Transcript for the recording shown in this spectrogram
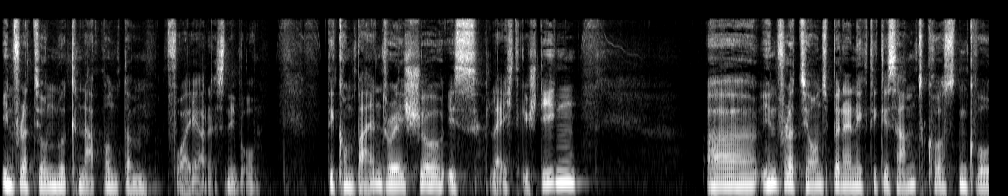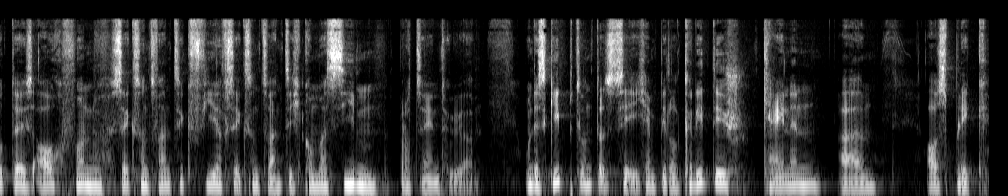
Inflation nur knapp unterm Vorjahresniveau. Die Combined Ratio ist leicht gestiegen. Äh, inflationsbereinigte Gesamtkostenquote ist auch von 26,4 auf 26,7 Prozent höher. Und es gibt, und das sehe ich ein bisschen kritisch, keinen äh, Ausblick,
